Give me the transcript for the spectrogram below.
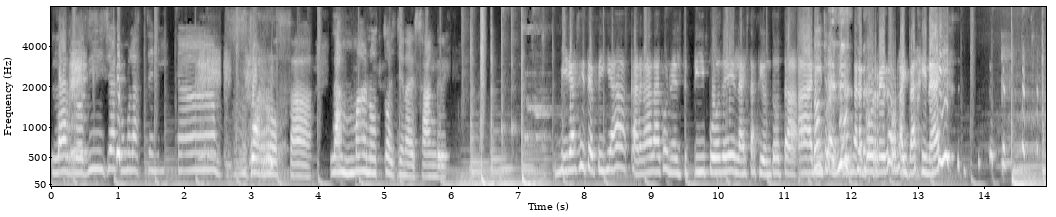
las rodillas como las tenía, rozadas, las manos todas llenas de sangre. Mira si te pilla cargada con el trípode, la estación total y trayendo a correr, ¿os la imagináis?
